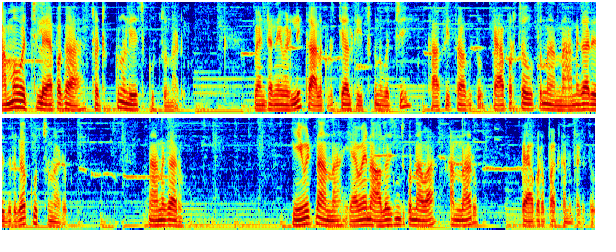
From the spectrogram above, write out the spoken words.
అమ్మ వచ్చి లేపగా చటుక్కును లేచి కూర్చున్నాడు. వెంటనే వెళ్ళి కాలకృత్యాలు తీసుకుని వచ్చి కాఫీ తాగుతూ పేపర్ చదువుతున్న నాన్నగారు ఎదురుగా కూర్చున్నాడు. నాన్నగారు ఏమిటి నాన్న ఏమైనా ఆలోచించుకున్నావా? అన్నారు. పేపర్ పక్కన పెడుతూ.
